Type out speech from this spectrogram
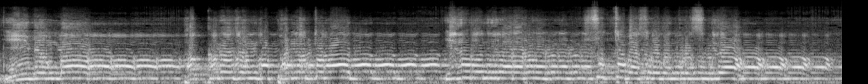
이명박 박근혜 정부 8년 동안 이들은 이 나라를 쑥대밭으로 만들었습니다.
